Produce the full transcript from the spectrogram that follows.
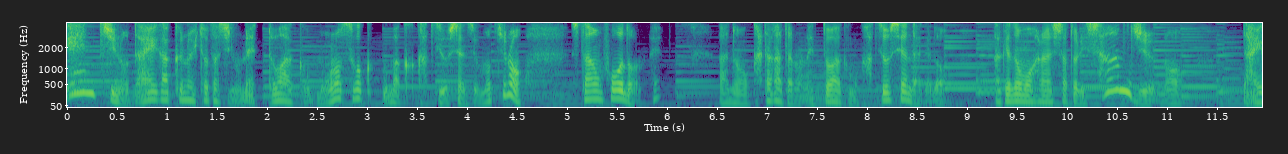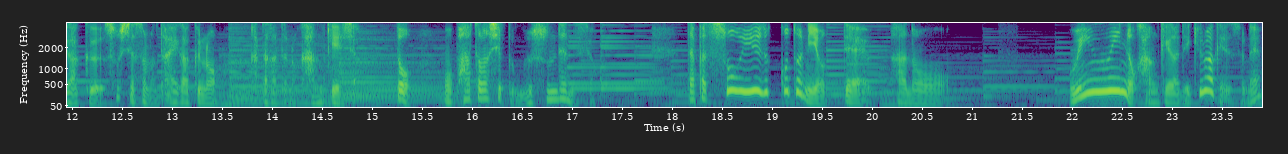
現地の大学の人たちのネットワークをものすごくうまく活用してるんですよ。もちろん、スタンフォードのね、あの方々のネットワークも活用してるんだけど、先ほどもお話した通り、30の大学、そしてその大学の方々の関係者と、もうパートナーシップ結んでんですよ。やっぱりそういうことによって、あの、ウィンウィンの関係ができるわけですよね。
